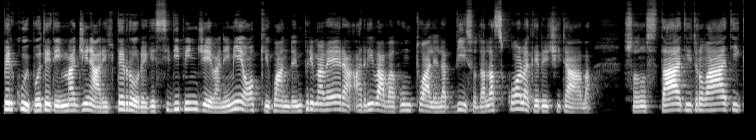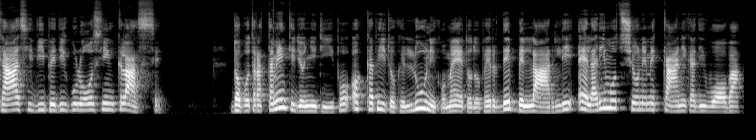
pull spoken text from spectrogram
per cui potete immaginare il terrore che si dipingeva nei miei occhi quando in primavera arrivava puntuale l'avviso dalla scuola che recitava sono stati trovati casi di pediculosi in classe. Dopo trattamenti di ogni tipo, ho capito che l'unico metodo per debellarli è la rimozione meccanica di uova,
